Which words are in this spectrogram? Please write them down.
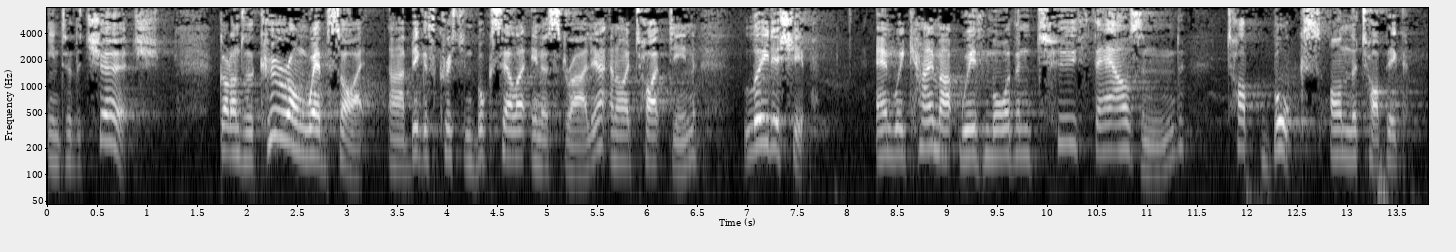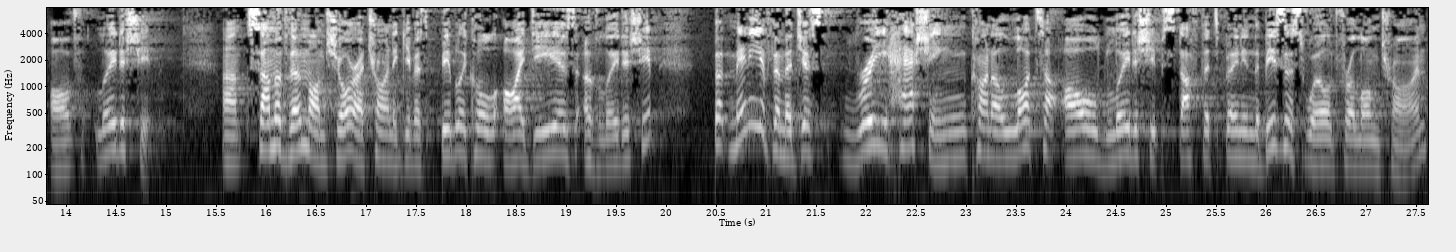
into the church. Got onto the Koorong website, uh, biggest Christian bookseller in Australia, and I typed in leadership and we came up with more than 2,000 top books on the topic of leadership. Um, some of them, I'm sure, are trying to give us biblical ideas of leadership, but many of them are just rehashing kind of lots of old leadership stuff that's been in the business world for a long time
